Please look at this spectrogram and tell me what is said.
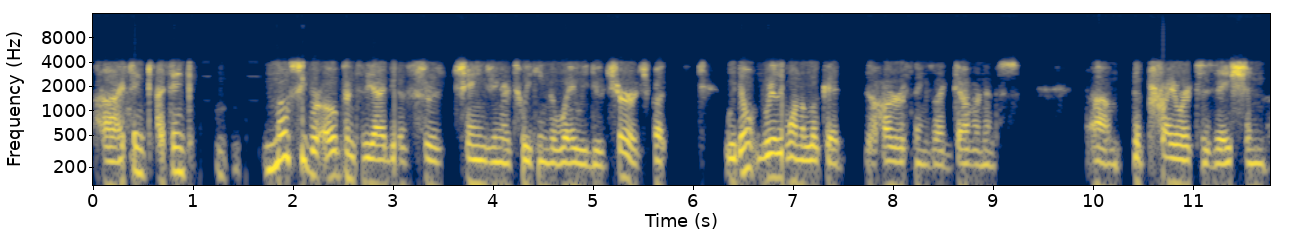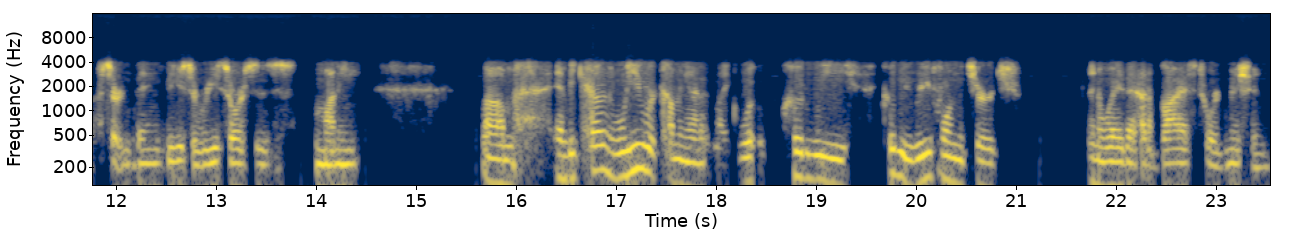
Uh, I think I think most people are open to the idea of sort of changing or tweaking the way we do church, but we don't really want to look at the harder things like governance, um, the prioritization of certain things, the use of resources, money, um, and because we were coming at it like, what, could we could we reform the church in a way that had a bias toward mission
